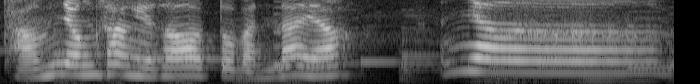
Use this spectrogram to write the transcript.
다음 영상에서 또 만나요. 안녕.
